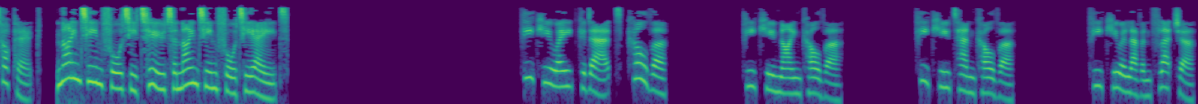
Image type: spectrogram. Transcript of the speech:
Topic 1942 to 1948 PQ-8 Cadet, Culver. PQ-9 Culver. PQ-10 Culver. PQ-11 Fletcher.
